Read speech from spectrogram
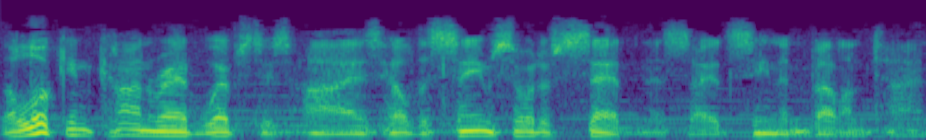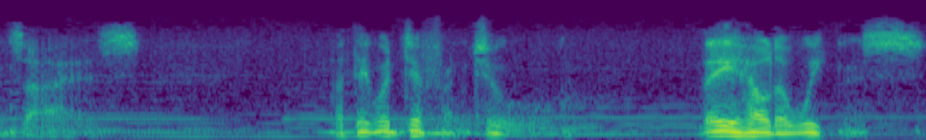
The look in Conrad Webster's eyes held the same sort of sadness I had seen in Valentine's eyes. But they were different, too. They held a weakness.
